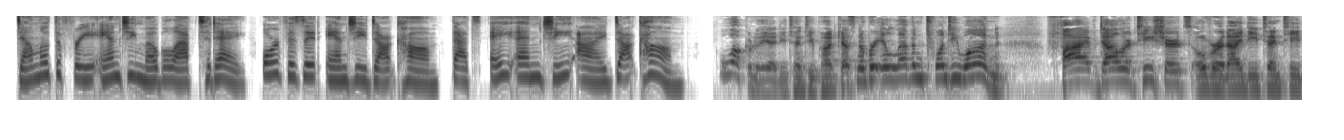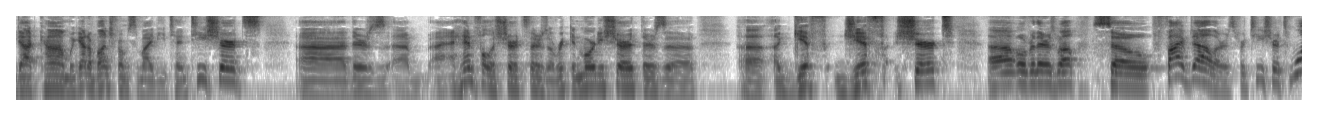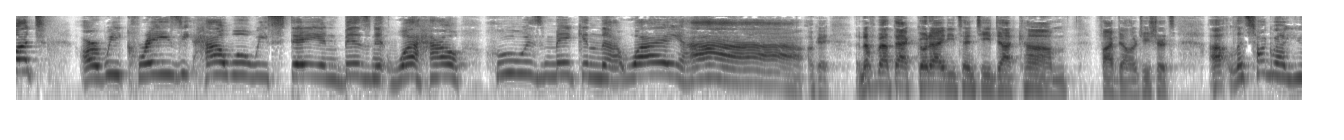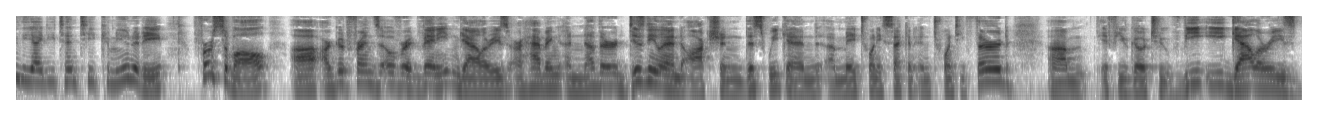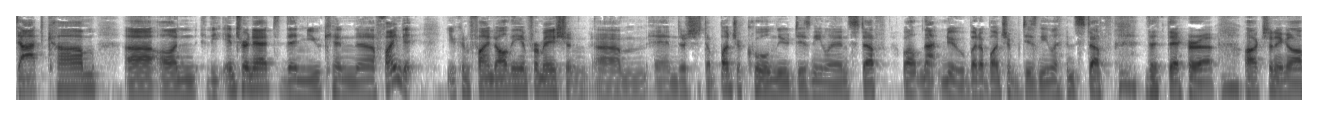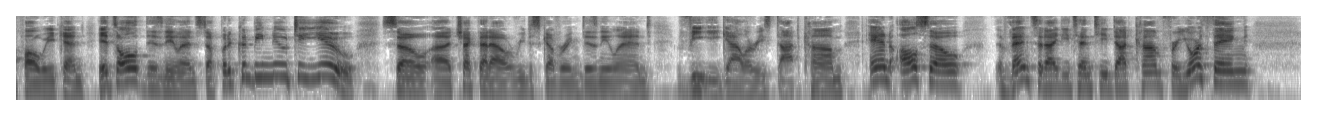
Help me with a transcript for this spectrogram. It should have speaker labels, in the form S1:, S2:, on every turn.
S1: Download the free Angi mobile app today or visit Angi.com. That's A N G I.com.
S2: Welcome to the ID10T podcast number 1121. $5 t shirts over at ID10T.com. We got a bunch from some ID10 t shirts. Uh, there's a, a, handful of shirts. There's a Rick and Morty shirt. There's a uh, a GIF GIF shirt uh, over there as well. So five dollars for t-shirts. What are we crazy? How will we stay in business? What? How? Who is making that? Why? Ah. Okay. Enough about that. Go to id10t.com $5 t shirts. Uh, let's talk about you, the ID10T community. First of all, uh, our good friends over at Van Eaton Galleries are having another Disneyland auction this weekend, uh, May 22nd and 23rd. Um, if you go to vegalleries.com uh, on the internet, then you can uh, find it. You can find all the information. Um, and there's just a bunch of cool new Disneyland stuff. Well, not new, but a bunch of Disneyland stuff that they're uh, auctioning off all weekend. It's old Disneyland stuff, but it could be new to you. So uh, check that out, Rediscovering Disneyland, vegalleries.com, and also events at id10t.com for your thing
